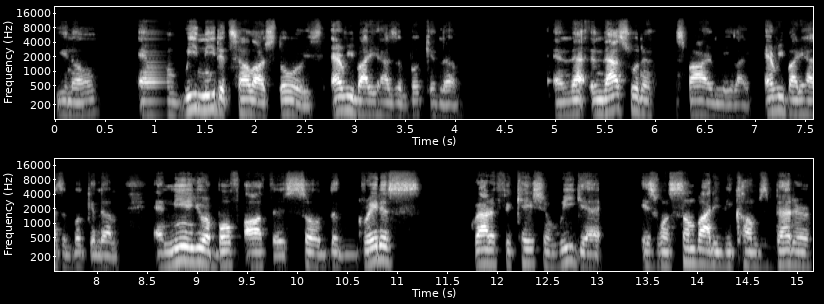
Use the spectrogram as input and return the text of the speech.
you know? And we need to tell our stories. Everybody has a book in them. And that and that's what inspired me like everybody has a book in them and me and you are both authors so the greatest gratification we get is when somebody becomes better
